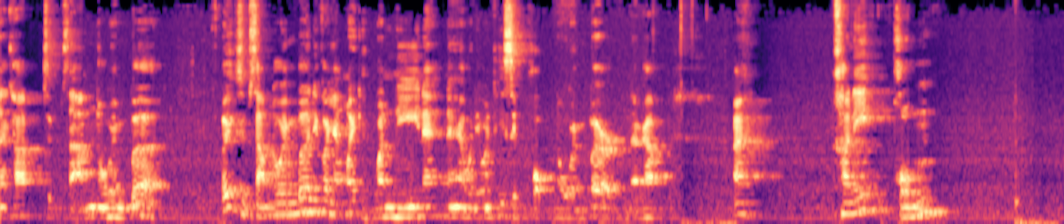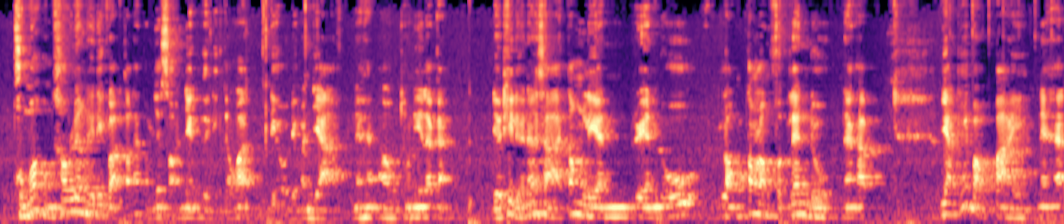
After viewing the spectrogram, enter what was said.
นะครับ 13 November เอ้ย13 November นี่ก็ยังไม่ถึงวันนี้นะนะฮะวันนี้วันที่ 16 November นะครับอะคราวนี้ผม ผมว่าผมเข้าเรื่องเลยดีกว่าตอนแรกผมจะสอนอย่างอื่นอีกแต่ว่าเดี๋ยวเดี๋ยวมันยาวนะฮะเอาเท่านี้แล้วกัน เดี๋ยวที่เหลือนักศึกษาต้องเรียนเรียนรู้ลองต้องลองฝึกเล่นดูนะครับ อย่างที่บอกไปนะฮะ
